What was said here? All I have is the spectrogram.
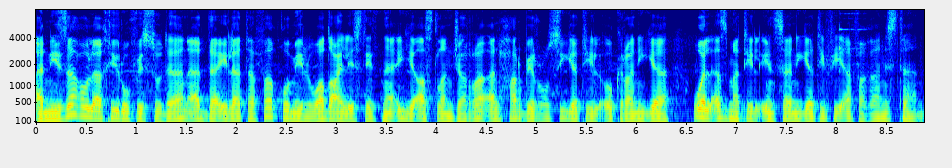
النزاع الأخير في السودان أدى إلى تفاقم الوضع الاستثنائي أصلا جراء الحرب الروسية الأوكرانية والأزمة الإنسانية في أفغانستان.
